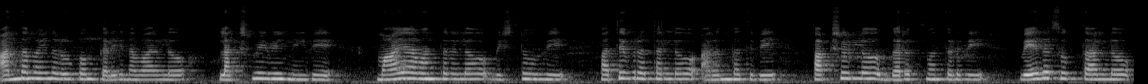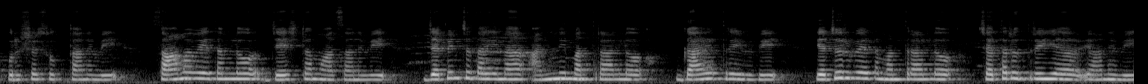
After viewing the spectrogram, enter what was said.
అందమైన రూపం కలిగిన వారిలో లక్ష్మివి నీవే. మాయావంతులలో విష్ణువువి పతివ్రతల్లో అరుంధతివి పక్షుల్లో గరుత్మంతుడివి వేద సూక్తాల్లో పురుష సూక్తానివి సామవేదంలో జ్యేష్ఠమాసానివి జపించదగిన అన్ని మంత్రాల్లో గాయత్రివి యజుర్వేద మంత్రాల్లో శతరుద్రీయానివి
